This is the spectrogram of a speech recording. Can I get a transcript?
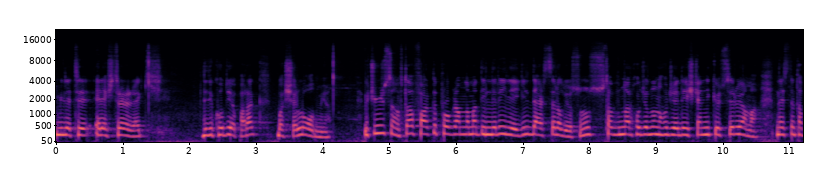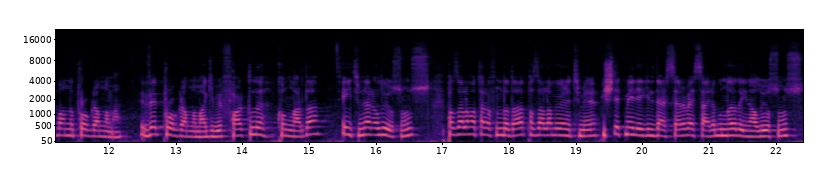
milleti eleştirerek, dedikodu yaparak başarılı olmuyor. Üçüncü sınıfta farklı programlama dilleri ile ilgili dersler alıyorsunuz. Tabi bunlar hocadan hocaya değişkenlik gösteriyor ama nesne tabanlı programlama, web programlama gibi farklı konularda eğitimler alıyorsunuz. Pazarlama tarafında da pazarlama yönetimi, işletme ile ilgili dersler vesaire bunları da yine alıyorsunuz.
